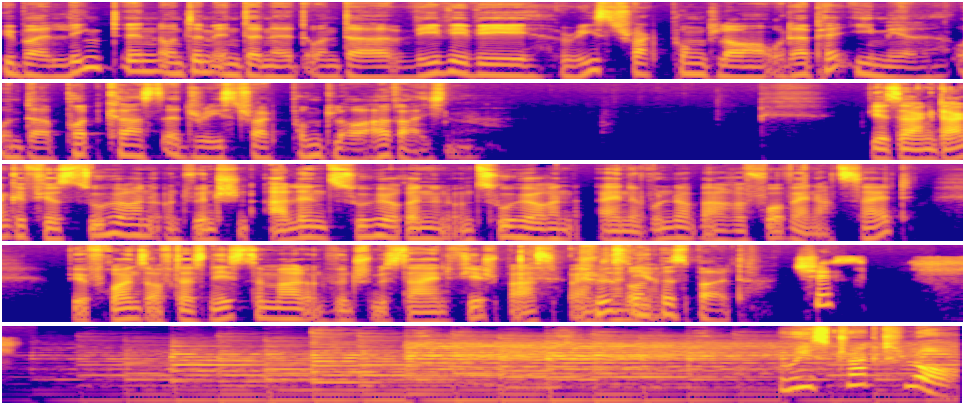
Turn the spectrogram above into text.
über LinkedIn und im Internet unter www.restruct.law oder per E-Mail unter podcast.restruct.law erreichen. Wir sagen Danke fürs Zuhören und wünschen allen Zuhörerinnen und Zuhörern eine wunderbare Vorweihnachtszeit. Wir freuen uns auf das nächste Mal und wünschen bis dahin viel Spaß beim Tschüss Sanieren. und bis bald. Tschüss. Restruct Law,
